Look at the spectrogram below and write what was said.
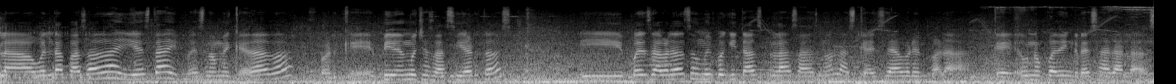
la vuelta pasada y esta y pues no me he quedado porque piden muchos aciertos y pues la verdad son muy poquitas plazas ¿no? las que se abren para que uno pueda ingresar a las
